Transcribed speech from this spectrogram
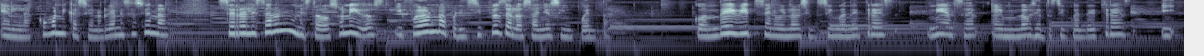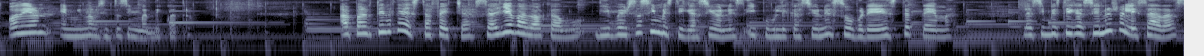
en la comunicación organizacional se realizaron en Estados Unidos y fueron a principios de los años 50, con Davids en 1953, Nielsen en 1953 y Odion en 1954. A partir de esta fecha se han llevado a cabo diversas investigaciones y publicaciones sobre este tema. Las investigaciones realizadas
